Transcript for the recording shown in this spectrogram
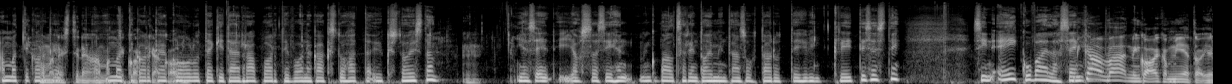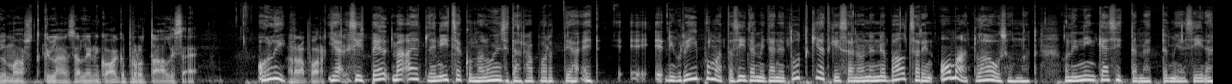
ammattikorkea, ammattikorkeakoulu teki tämän raportin vuonna 2011, mm. ja se, jossa siihen niin Baltsarin toimintaan suhtauduttiin hyvin kriittisesti. Siinä ei kuvailla sen... Mikä on vähän niin aika mieto ilmaus, kyllähän se oli niin aika brutaali se oli. raportti. Ja siis pel- mä ajattelen itse, kun mä luin sitä raporttia, että et, et, niin riippumatta siitä, mitä ne tutkijatkin sanoivat, niin ne Baltsarin omat lausunnot oli niin käsittämättömiä siinä,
